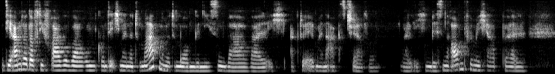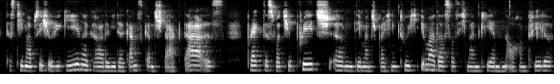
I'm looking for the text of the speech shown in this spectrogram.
die Antwort auf die Frage, warum konnte ich meine Tomaten heute Morgen genießen, war, weil ich aktuell meine Axt schärfe, weil ich ein bisschen Raum für mich habe, weil das Thema Psychohygiene gerade wieder ganz, ganz stark da ist. Practice what you preach. Ähm, dementsprechend tue ich immer das, was ich meinen Klienten auch empfehle.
